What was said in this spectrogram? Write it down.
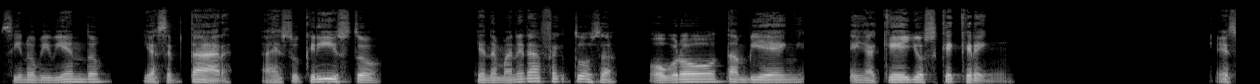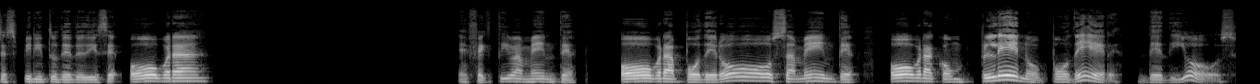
sino viviendo y aceptar a Jesucristo, que de manera afectuosa obró también en aquellos que creen. Ese Espíritu de Dios dice, obra efectivamente, obra poderosamente, obra con pleno poder de Dios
